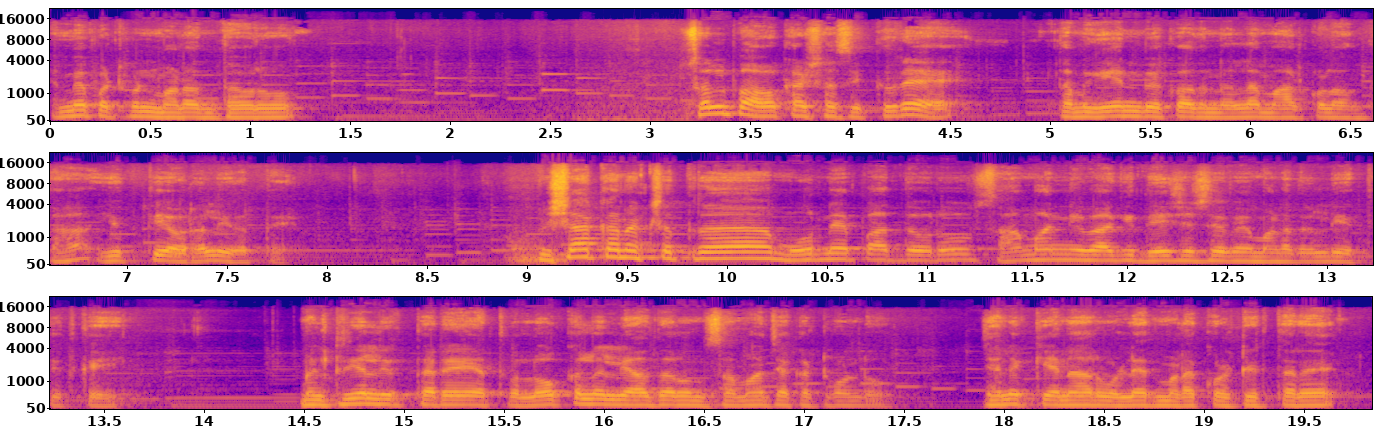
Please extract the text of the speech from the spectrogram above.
ಹೆಮ್ಮೆ ಪಟ್ಕೊಂಡು ಮಾಡೋಂಥವ್ರು. ಸ್ವಲ್ಪ ಅವಕಾಶ ಸಿಕ್ಕಿದ್ರೆ ತಮಗೇನು ಬೇಕೋ ಅದನ್ನೆಲ್ಲ ಮಾಡ್ಕೊಳ್ಳೋವಂತಹ ಯುಕ್ತಿ ಅವರಲ್ಲಿ ಇರುತ್ತೆ ವಿಶಾಖ ನಕ್ಷತ್ರ ಮೂರನೇ ಪಾದದವರು ಸಾಮಾನ್ಯವಾಗಿ ದೇಶ ಸೇವೆ ಮಾಡೋದ್ರಲ್ಲಿ ಎತ್ತಿದ ಕೈ. ಮಿಲ್ಟ್ರಿಯಲ್ಲಿ ಇರ್ತಾರೆ ಅಥವಾ ಲೋಕಲಲ್ಲಿ ಯಾವ್ದಾದ್ರು ಒಂದು ಸಮಾಜ ಕಟ್ಕೊಂಡು ಜನಕ್ಕೆ ಏನಾದ್ರು ಒಳ್ಳೇದು ಮಾಡೋಕ್ಕೆ ಹೊರಟಿರ್ತಾರೆ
